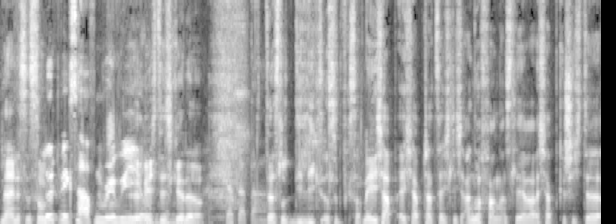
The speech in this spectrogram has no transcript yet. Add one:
Nein, es ist so. Ludwigshafen Reveal. Richtig, genau. Da, da, da. Das, die Leaks aus Ludwigshafen. Nee, ich habe ich hab tatsächlich angefangen als Lehrer. Ich habe Geschichte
